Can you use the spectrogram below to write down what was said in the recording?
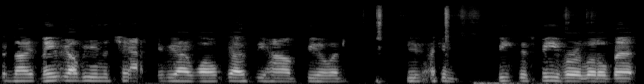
good night. Maybe I'll be in the chat, maybe I won't. Gotta see how I'm feeling. I can beat this fever a little bit.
